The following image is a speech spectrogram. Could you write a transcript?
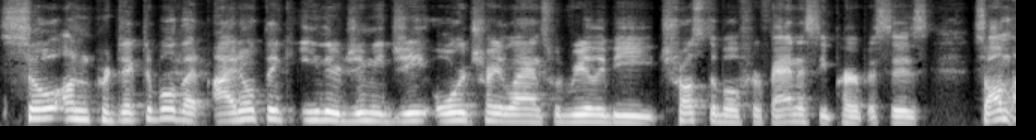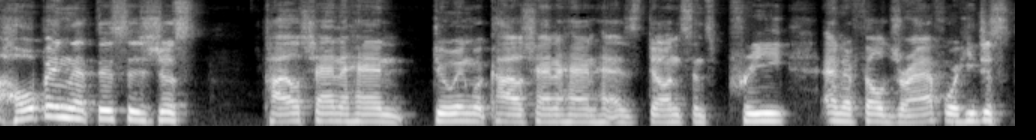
so unpredictable that I don't think either Jimmy G or Trey Lance would really be trustable for fantasy purposes. So I'm hoping that this is just Kyle Shanahan doing what Kyle Shanahan has done since pre NFL draft, where he just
